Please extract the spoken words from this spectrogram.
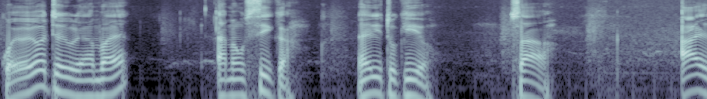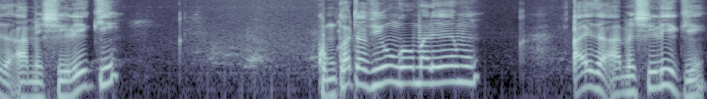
kwa yoyote yule ambaye amehusika na hili tukio. Sawa, aidha ameshiriki kumkata viungo marehemu, aidha ameshiriki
